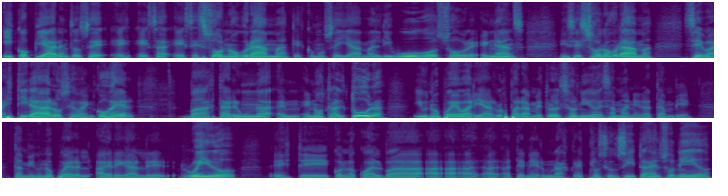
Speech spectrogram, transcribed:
y copiar entonces e, ese sonograma, que es como se llama el dibujo sobre en ANS, ese sonograma se va a estirar o se va a encoger, va a estar en, una, en otra altura y uno puede variar los parámetros del sonido de esa manera también. También uno puede agregarle ruido, este, con lo cual va a, tener unas explosioncitas del sonido,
